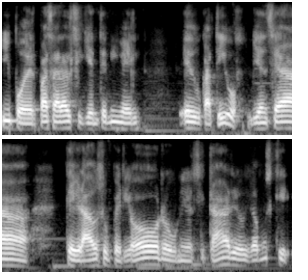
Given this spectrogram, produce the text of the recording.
y poder pasar al siguiente nivel educativo, bien sea de grado superior o universitario, digamos que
